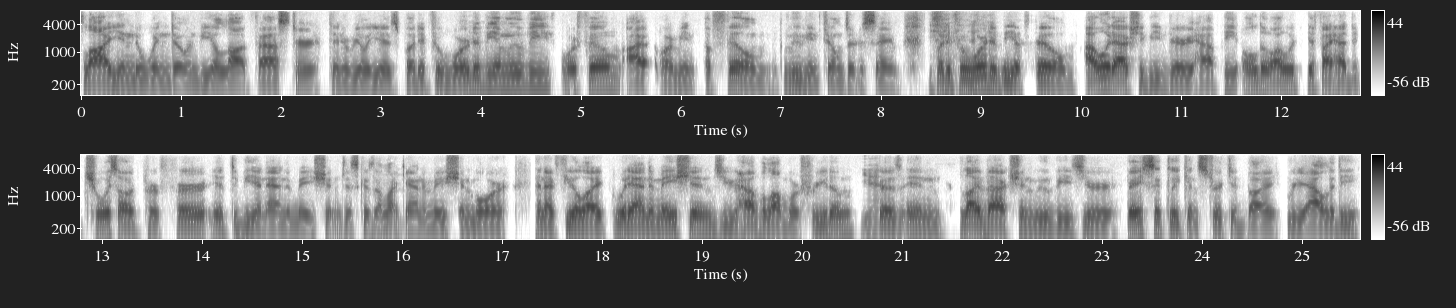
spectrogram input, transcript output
fly in the window and be a lot faster than it really is. But if it were to be a movie or film, I or I mean a film, movie and films are the same. But if it were to be a film, I would actually be very happy. Although I would, if I had the choice, I would prefer it to be an animation just because I like Hmm. animation more. And I feel like with animations, you have a lot more freedom Yeah. because in live action movies, you're basically constricted by reality.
